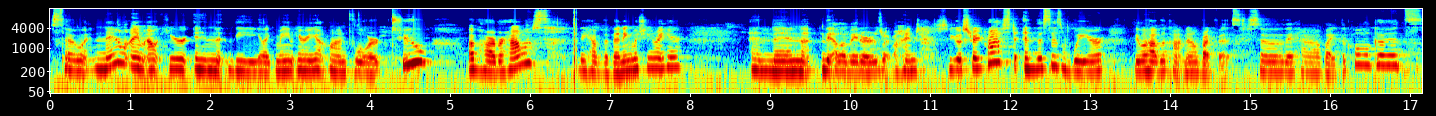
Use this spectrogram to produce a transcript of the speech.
So now I'm out here in the like main area on floor two of Harbor House. They have the vending machine right here. And then the elevator is right behind. So you go straight across and this is where they will have the continental breakfast. So they have like the cold goods.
